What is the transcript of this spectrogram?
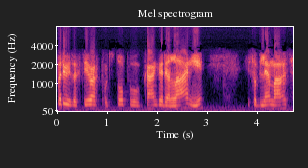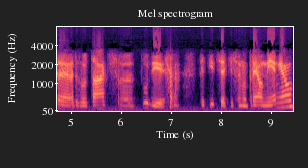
prvih zahtevah po odstopu Kangerja lani, ki so bile malce rezultat uh, tudi peticije, ki sem jo prej omenjal,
